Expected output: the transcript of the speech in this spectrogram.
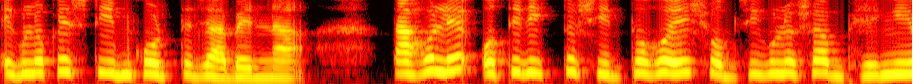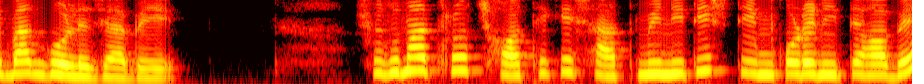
এগুলোকে স্টিম করতে যাবেন না, তাহলে অতিরিক্ত সিদ্ধ হয়ে সবজিগুলো সব ভেঙে বা গলে যাবে। শুধুমাত্র ছ থেকে সাত মিনিটই স্টিম করে নিতে হবে,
